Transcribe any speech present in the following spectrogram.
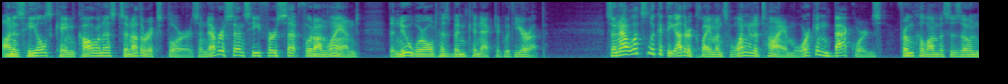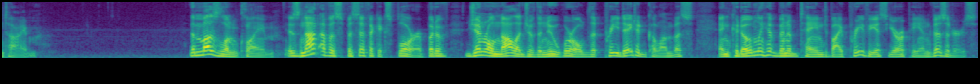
On his heels came colonists and other explorers, and ever since he first set foot on land, the New World has been connected with Europe. So now let's look at the other claimants one at a time, working backwards from Columbus's own time. The Muslim claim is not of a specific explorer, but of general knowledge of the New World that predated Columbus and could only have been obtained by previous European visitors.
